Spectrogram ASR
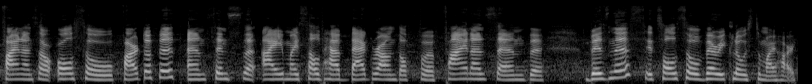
finance are also part of it. And since uh, I myself have background of uh, finance and uh, business, it's also very close to my heart.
